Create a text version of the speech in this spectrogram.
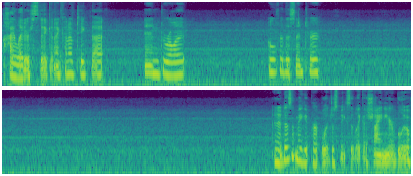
highlighter stick and I kind of take that and draw it over the center And it doesn't make it purple, it just makes it like a shinier blue.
